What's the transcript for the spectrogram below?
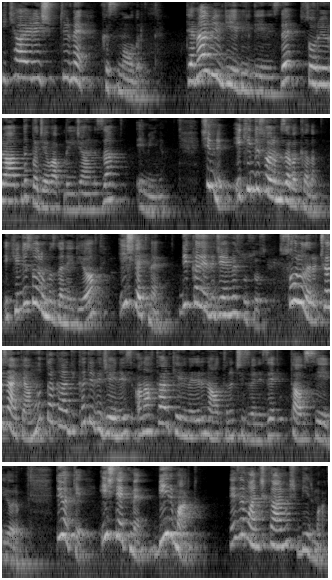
hikayeleştirme kısmı olur. Temel bilgiyi bildiğinizde soruyu rahatlıkla cevaplayacağınıza eminim. Şimdi ikinci sorumuza bakalım. İkinci sorumuzda ne diyor? İşletme. Dikkat edeceğimiz husus. Soruları çözerken mutlaka dikkat edeceğiniz anahtar kelimelerin altını çizmenizi tavsiye ediyorum. Diyor ki işletme 1 Mart. Ne zaman çıkarmış? 1 Mart.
